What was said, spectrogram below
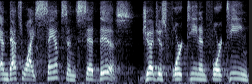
And that's why Samson said this Judges 14 and 14.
